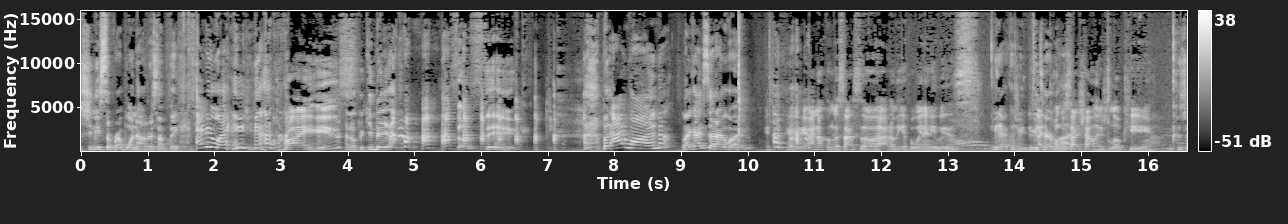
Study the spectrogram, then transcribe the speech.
she needs to rub one out or something. Anyway, Christ. I know picking day. So sick. But I won. Like I said, I won. It's okay. I know Sat, so I don't think you have to win anyways. Yeah, because you're, It's you're like terrible. Congo Sat challenge low key. Because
